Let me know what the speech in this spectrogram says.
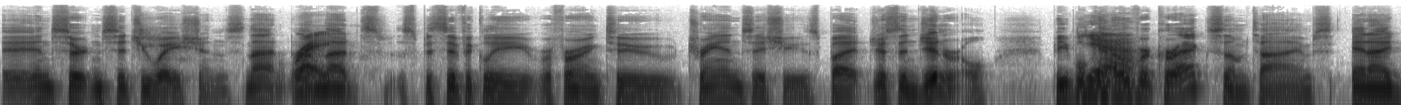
in certain situations. Not I'm not specifically referring to trans issues, but just in general, people Yeah. can overcorrect sometimes, and I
